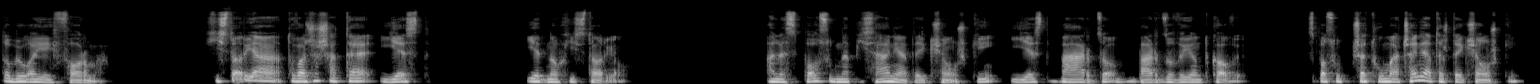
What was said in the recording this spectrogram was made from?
to była jej forma. Historia towarzysza T jest jedną historią, ale sposób napisania tej książki jest bardzo, bardzo wyjątkowy. Sposób przetłumaczenia też tej książki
